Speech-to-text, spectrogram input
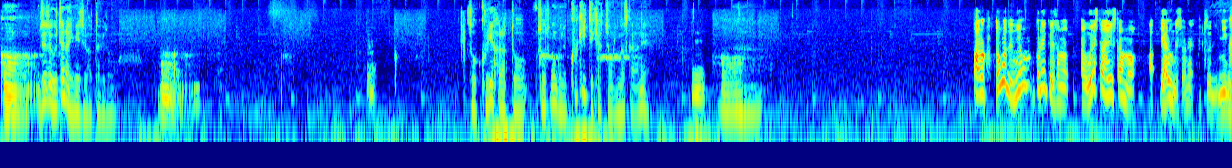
か、ぶ。うん。全然打てないイメージがあったけども。うんそう、栗原とソフトバンクの茎ってキャッチャーもいますからね。うん。あの、ところで日本プロ野球でその、あウエスタン、イースタンもあやるんですよね、普通に二軍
